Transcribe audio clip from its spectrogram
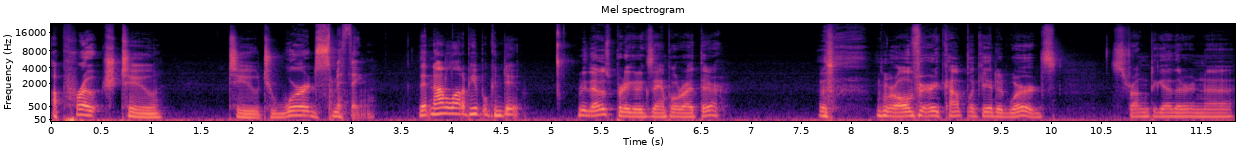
approach to to to wordsmithing that not a lot of people can do. I mean, that was a pretty good example right there. We're all very complicated words strung together in a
